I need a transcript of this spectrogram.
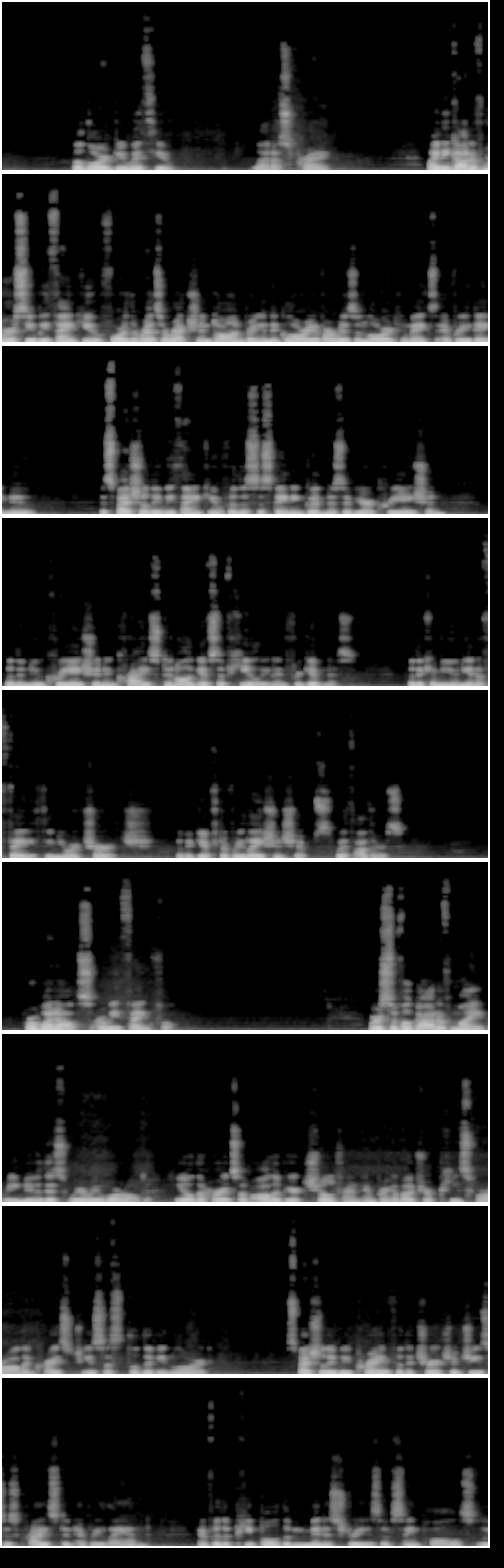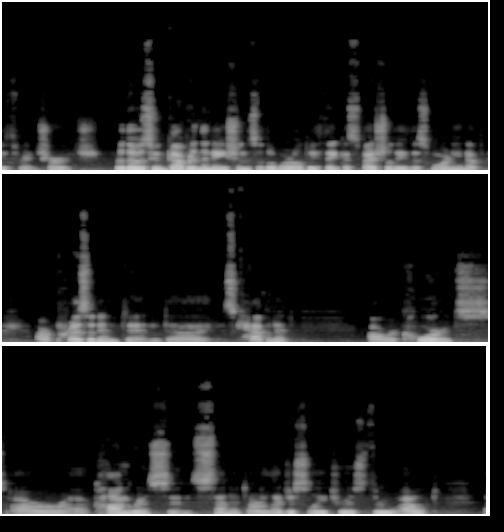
The Lord be with you. Let us pray. Mighty God of mercy, we thank you for the resurrection dawn bringing the glory of our risen Lord who makes every day new. Especially we thank you for the sustaining goodness of your creation, for the new creation in Christ and all gifts of healing and forgiveness, for the communion of faith in your church, for the gift of relationships with others. For what else are we thankful? Merciful God of might, renew this weary world. Heal the hurts of all of your children and bring about your peace for all in Christ Jesus, the living Lord. Especially we pray for the Church of Jesus Christ in every land, and for the people, the ministries of St. Paul's Lutheran Church. For those who govern the nations of the world, we think especially this morning of our president and uh, his cabinet, our courts, our uh, Congress and Senate, our legislatures throughout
